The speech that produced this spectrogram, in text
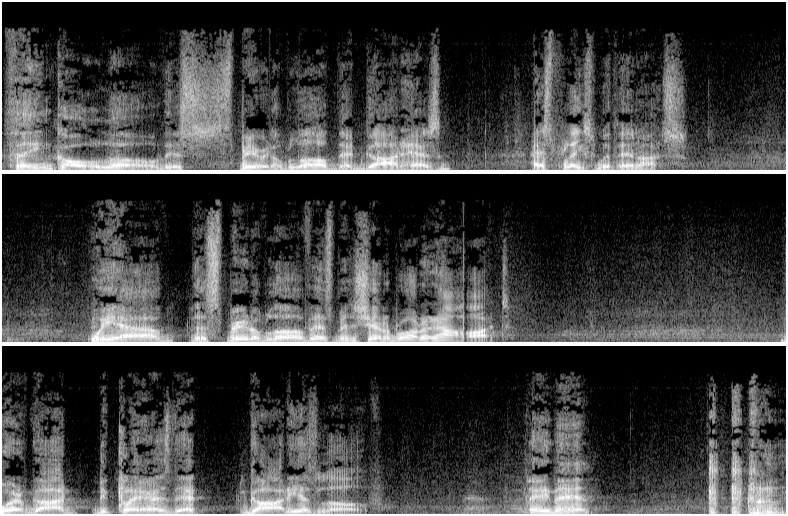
thing called love, this spirit of love that God has, has placed within us. We have the spirit of love has been shed abroad in our heart. Word of God declares that God is love. Amen. the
